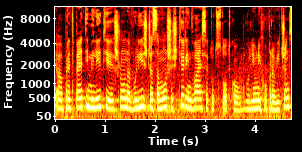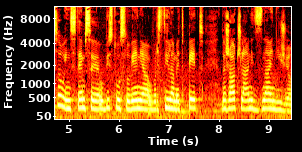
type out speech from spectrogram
Eh, pred petimi leti je šlo na volišča samo še 24 odstotkov volivnih upravičencev in s tem se je v bistvu Slovenija uvrstila med pet držav članic z najnižjo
